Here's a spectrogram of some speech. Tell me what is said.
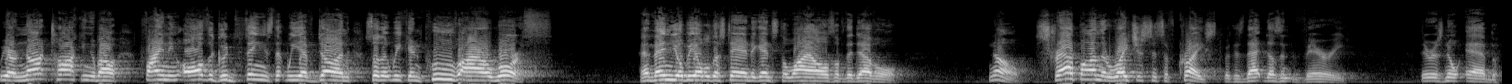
we are not talking about finding all the good things that we have done so that we can prove our worth. And then you'll be able to stand against the wiles of the devil. No. Strap on the righteousness of Christ because that doesn't vary. There is no ebb,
